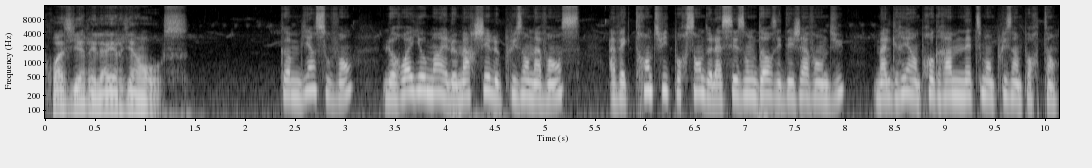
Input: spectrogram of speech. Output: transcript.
croisières et l'aérien en hausse. Comme bien souvent, le Royaume est le marché le plus en avance, avec 38% de la saison d'ores et déjà vendue, malgré un programme nettement plus important.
